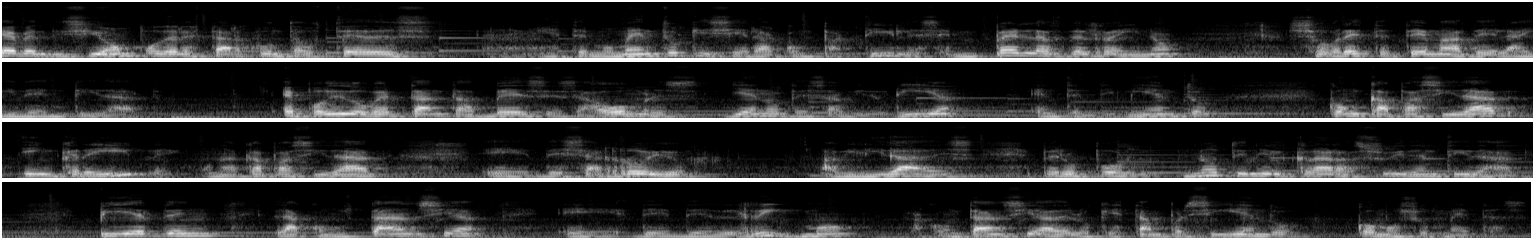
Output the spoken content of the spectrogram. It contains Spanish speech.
Qué bendición poder estar junto a ustedes en este momento. Quisiera compartirles en Perlas del Reino sobre este tema de la identidad. He podido ver tantas veces a hombres llenos de sabiduría, entendimiento, con capacidad increíble, una capacidad eh, desarrollo, habilidades, pero por no tener clara su identidad, pierden la constancia eh, del ritmo, constancia de lo que están persiguiendo como sus metas.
